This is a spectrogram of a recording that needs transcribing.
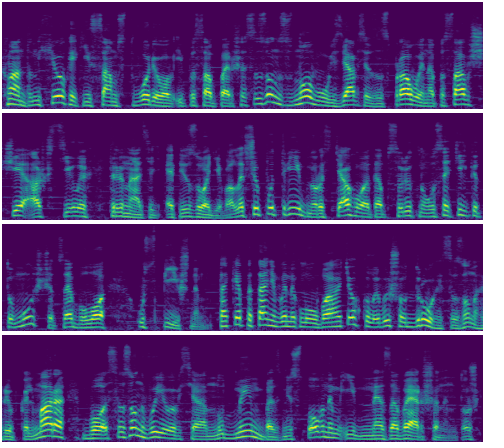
Хвантон Хьок, який сам створював і писав перший сезон, знову взявся за справу і написав ще аж цілих 13 епізодів. Але чи потрібно розтягувати абсолютно усе тільки тому, що це було успішним? Таке питання виникло у багатьох, коли вийшов другий сезон гри в кальмара, бо сезон виявився нудним, безмістовним і незавершеним. Тож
